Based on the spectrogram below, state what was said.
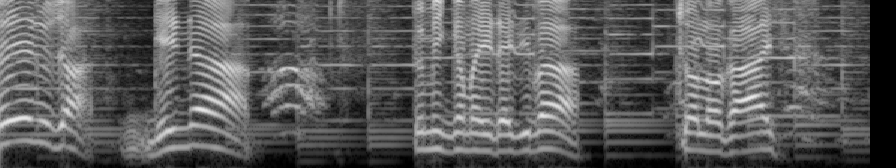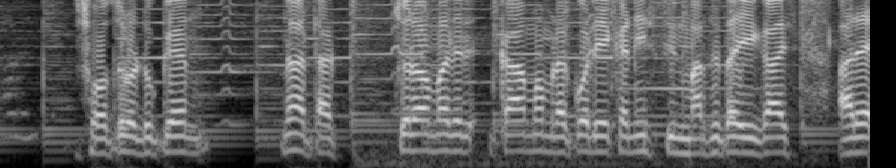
এই রোজা গেরি না। তুমি কি আমার এটাই দিবা? চলো গাইস সতেরো টোকেন না, থাক। চলো, আমাদের কাম আমরা করে। এখানে স্ক্রিন মারতে থাকি গাইস আরে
